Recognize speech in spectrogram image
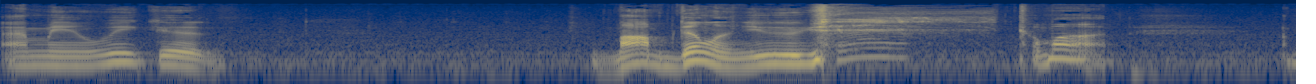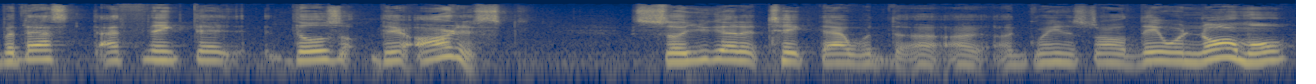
I mean, we could. Bob Dylan, you. come on but that's I think that those they're artists, so you got to take that with a, a, grain of salt. They were normal.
